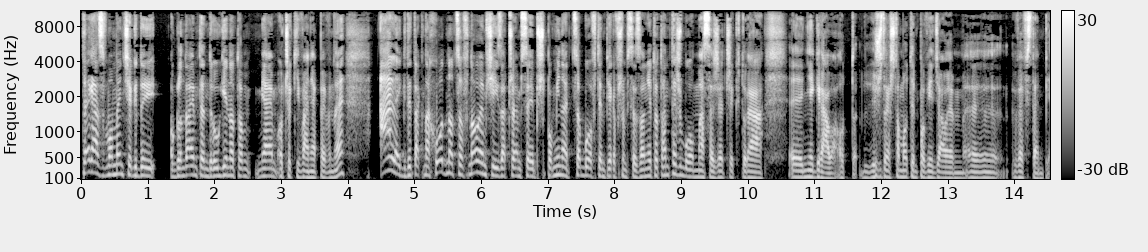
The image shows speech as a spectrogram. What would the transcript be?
teraz w momencie, gdy oglądałem ten drugi, no to miałem oczekiwania pewne, ale gdy tak na chłodno cofnąłem się i zacząłem sobie przypominać, co było w tym pierwszym sezonie, to tam też było masę rzeczy, która e, nie grała. Już zresztą o tym powiedziałem e, we wstępie.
